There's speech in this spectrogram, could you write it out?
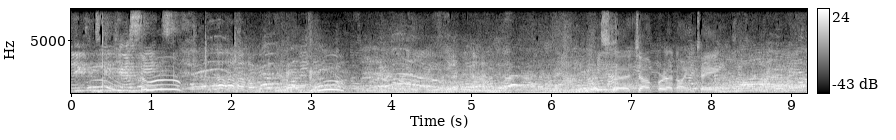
You can take your seats. It's the jumper anointing.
